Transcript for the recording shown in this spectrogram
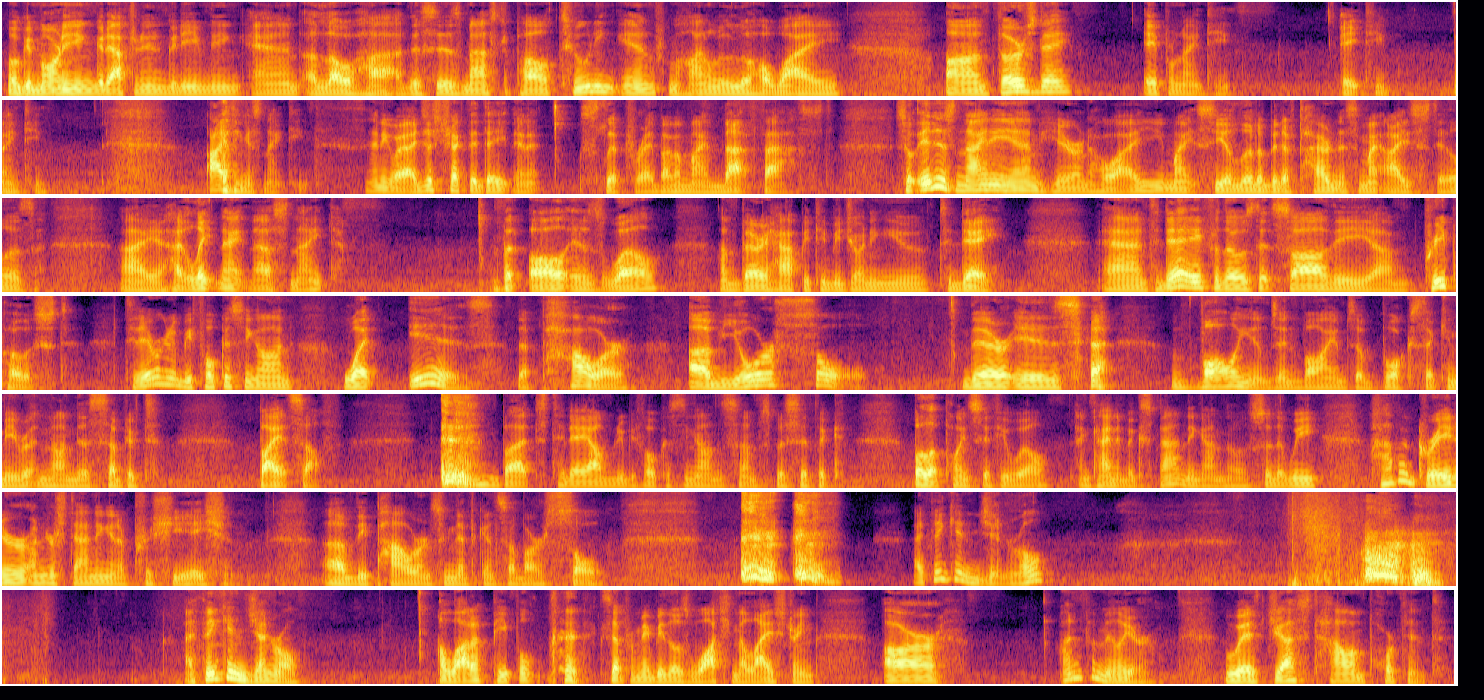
Well, good morning, good afternoon, good evening, and aloha. This is Master Paul tuning in from Honolulu, Hawaii on Thursday, April 19th, 18th, 19th. I think it's 19th. Anyway, I just checked the date and it slipped right by my mind that fast. So it is 9 a.m. here in Hawaii. You might see a little bit of tiredness in my eyes still as I had a late night last night. But all is well. I'm very happy to be joining you today and today, for those that saw the um, pre-post, today we're going to be focusing on what is the power of your soul. There is volumes and volumes of books that can be written on this subject by itself. but today I'm going to be focusing on some specific bullet points, if you will, and kind of expanding on those so that we have a greater understanding and appreciation of the power and significance of our soul. I think in general, I think in general, a lot of people, except for maybe those watching the live stream, are unfamiliar with just how important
